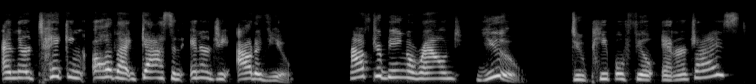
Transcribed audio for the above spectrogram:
and they're taking all that gas and energy out of you. After being around you, do people feel energized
